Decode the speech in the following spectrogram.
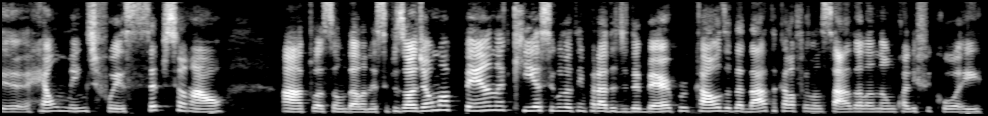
É, realmente foi excepcional a atuação dela nesse episódio. É uma pena que a segunda temporada de The Bear, por causa da data que ela foi lançada, ela não qualificou aí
